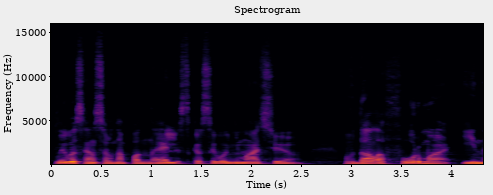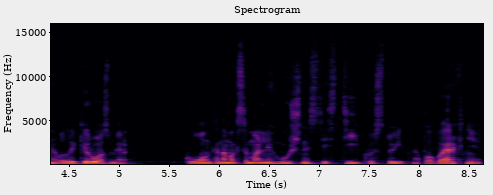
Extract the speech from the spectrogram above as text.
вплива сенсорна панель з красивою анімацією, вдала форма і невеликі розміри. Колонка на максимальній гучності стійко стоїть на поверхні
